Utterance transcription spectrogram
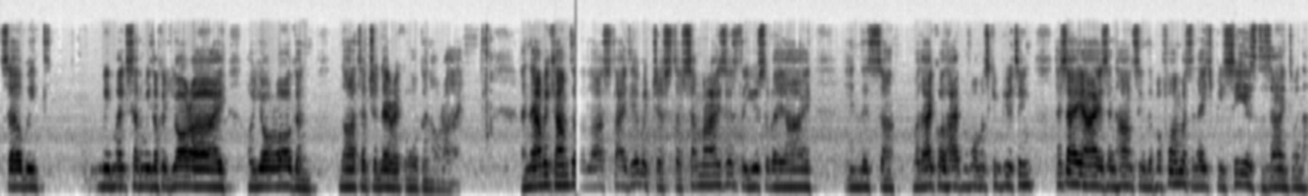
so we we make certain we look at your eye or your organ, not a generic organ or eye. And now we come to the last idea, which just uh, summarizes the use of AI in this, uh, what I call high performance computing. As AI is enhancing the performance and HPC is designed to,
